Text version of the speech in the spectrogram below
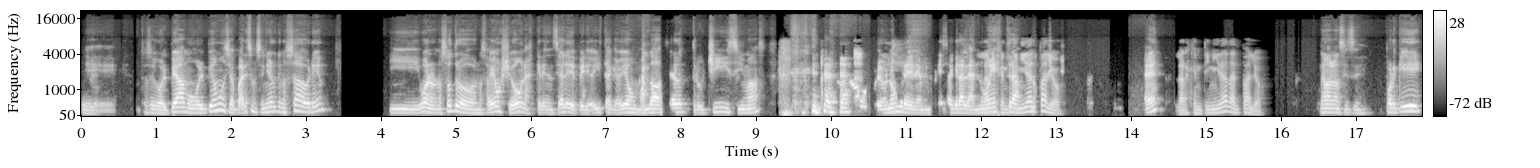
Eh, entonces golpeamos, golpeamos y aparece un señor que nos abre. Y bueno, nosotros nos habíamos llevado unas credenciales de periodista que habíamos mandado a hacer truchísimas. Pero un nombre de la empresa que era la La nuestra. argentinidad al palo. ¿Eh? La argentinidad al palo. No, no, sí, sí. Porque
